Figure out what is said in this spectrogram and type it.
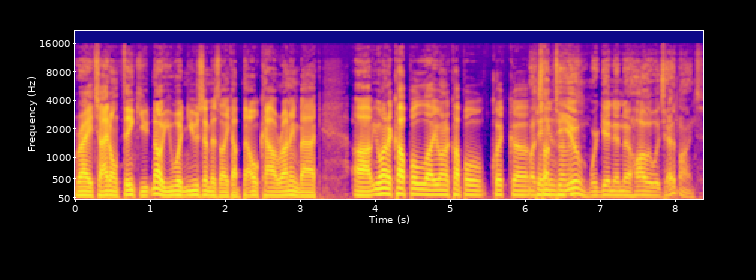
Right. So I don't think you. No, you wouldn't use him as like a bell cow running back. Uh, you want a couple? Uh, you want a couple quick uh, Well, it's up to you. this? We're getting into Hollywood's headlines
